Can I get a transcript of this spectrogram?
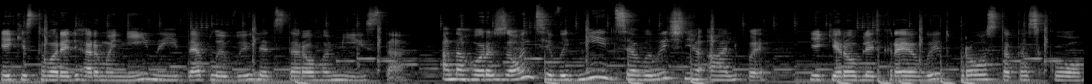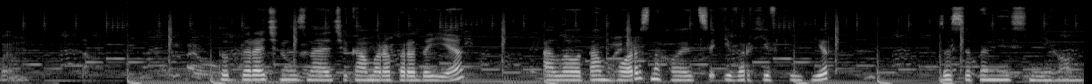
які створять гармонійний і теплий вигляд старого міста. А на горизонті видніються величні Альпи, які роблять краєвид просто казковим. Тут, до речі, не знаю, чи камера передає, але отам гор знаходяться і верхівки гір, засипані снігом.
